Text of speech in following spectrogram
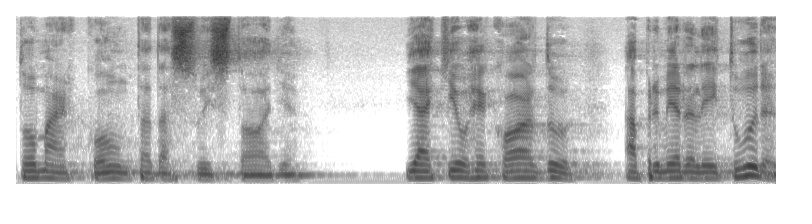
tomar conta da sua história. E aqui eu recordo a primeira leitura,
